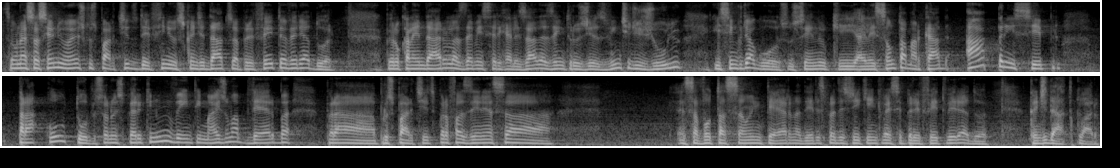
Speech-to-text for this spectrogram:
São nessas reuniões que os partidos definem os candidatos a prefeito e a vereador. Pelo calendário, elas devem ser realizadas entre os dias 20 de julho e 5 de agosto, sendo que a eleição está marcada, a princípio, para outubro. Só não espero que não inventem mais uma verba para os partidos para fazerem essa, essa votação interna deles para decidir quem que vai ser prefeito e vereador. Candidato, claro.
